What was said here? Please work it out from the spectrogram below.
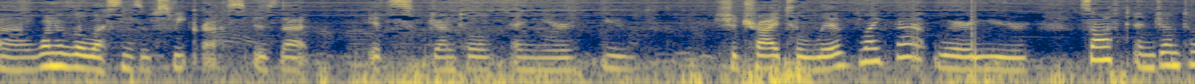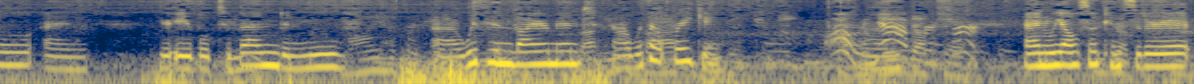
uh, one of the lessons of sweetgrass is that it's gentle and you're you should try to live like that where you're soft and gentle and you're able to bend and move uh, with the environment uh, without breaking. Oh, yeah, for sure. And we also consider it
